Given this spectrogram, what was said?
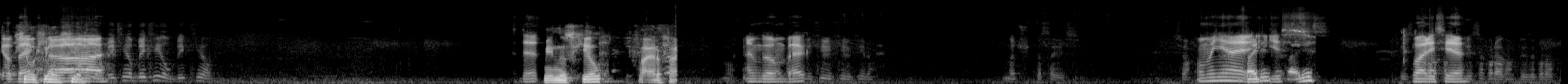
Go Heal, back. heal, heal. Uh, Big heal, big heal, big heal. dead. Минус хил. Фаер, фаер. Ну, I'm going back. Хили, хили, хили. Но чуть посадись. Все. У меня Vitus? есть... Vitus? Варис, я. Плиз аккуратно, плиз аккуратно.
